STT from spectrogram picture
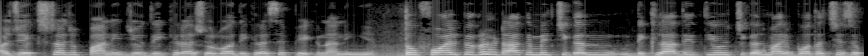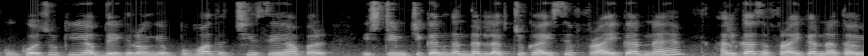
और जो एक्स्ट्रा जो पानी जो दिख रहा है शोरवा दिख रहा है, इसे फेंकना नहीं है। तो फॉइल पेपर हटा के मैं चिकन दिखला देती हूँ। चिकन हमारी बहुत अच्छे से कुक हो चुकी है। अब देख रहे होंगे, बहुत अच्छी से यहाँ पर स्टीम चिकन के अंदर लग चुका है। इसे फ्राई करना है, हल्का सा फ्राई करना है। तो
